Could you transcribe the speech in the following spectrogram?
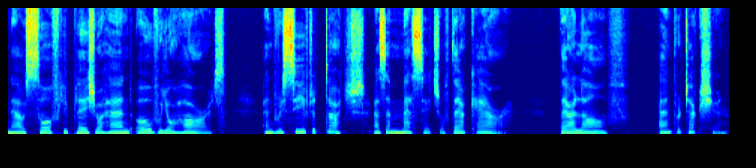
Now softly place your hand over your heart and receive the touch as a message of their care, their love, and protection.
